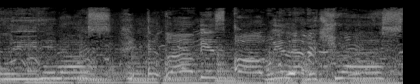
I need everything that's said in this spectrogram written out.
leading us, and love is all we'll ever trust.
